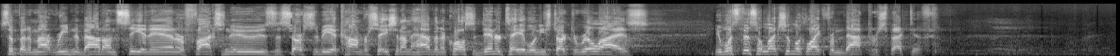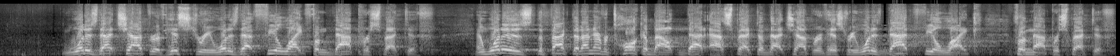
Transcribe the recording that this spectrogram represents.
something I'm not reading about on CNN or Fox News. It starts to be a conversation I'm having across the dinner table, and you start to realize yeah, what's this election look like from that perspective? What is that chapter of history? What does that feel like from that perspective? And what is the fact that I never talk about that aspect of that chapter of history? What does that feel like from that perspective?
